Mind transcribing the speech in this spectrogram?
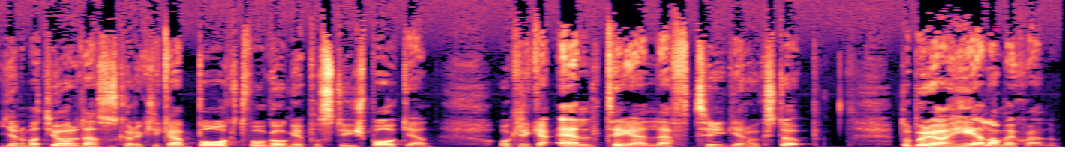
genom att göra den så ska du klicka bak två gånger på styrspaken och klicka LT, left trigger, högst upp. Då börjar jag hela mig själv.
